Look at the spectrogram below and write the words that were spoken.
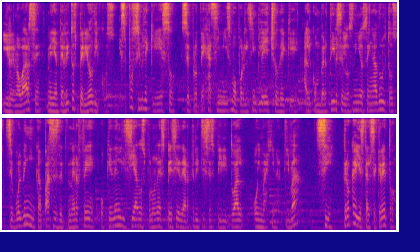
y renovarse mediante ritos periódicos. ¿Es posible que eso se proteja a sí mismo por el simple hecho de que, al convertirse los niños en adultos, se vuelven incapaces de tener fe o queden lisiados por una especie de artritis espiritual o imaginativa? Sí, creo que ahí está el secreto.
